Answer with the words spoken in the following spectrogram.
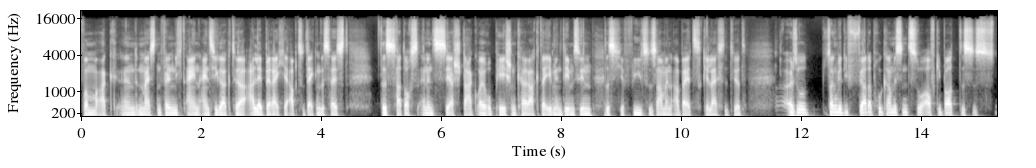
vermag in den meisten Fällen nicht ein einziger Akteur alle Bereiche abzudecken. Das heißt, das hat auch einen sehr stark europäischen Charakter, eben in dem Sinn, dass hier viel Zusammenarbeit geleistet wird. Also sagen wir, die Förderprogramme sind so aufgebaut, dass es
